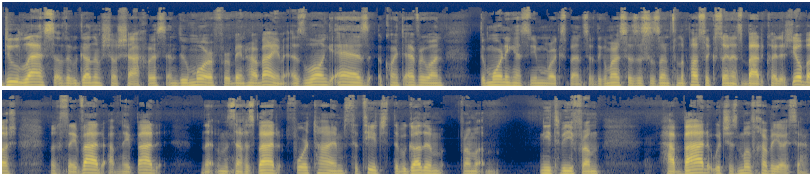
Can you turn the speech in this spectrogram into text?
do less of the Begadim Shal Shachris and do more for Ben Harbayim, as long as, according to everyone, the morning has to be more expensive. The Gemara says this is learned from the Pasuk, Son has bad Kodesh Yobash, Mechsei Vad, Bad, Mesnefes Bad, four times to teach the Begadim from, need to be from Habad, which is Muvchar B'Yoser.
